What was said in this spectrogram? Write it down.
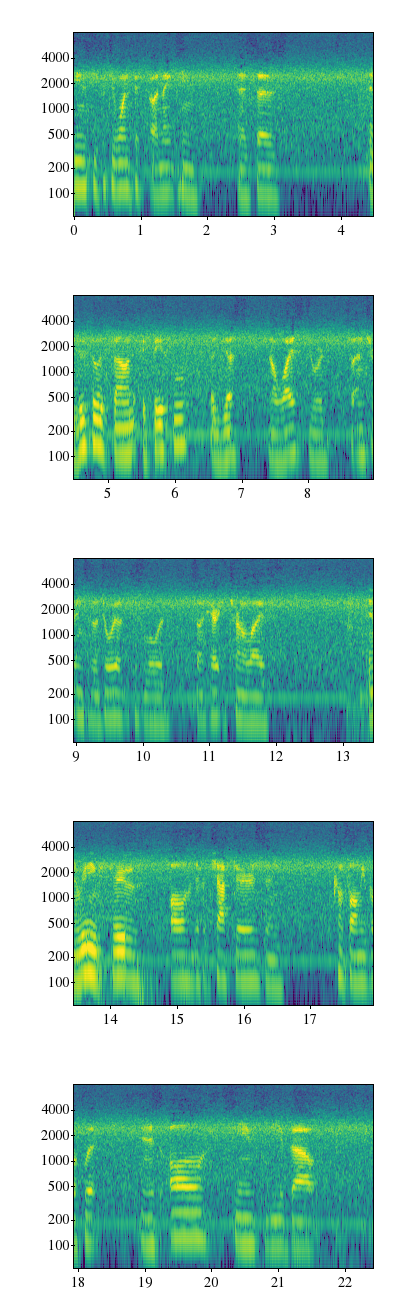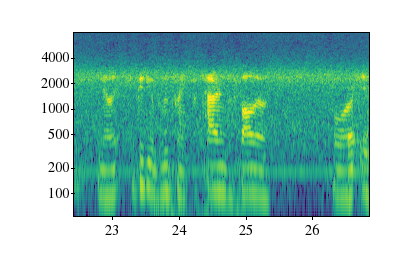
D&C 51, fif- uh, 19, and it says, And whoso is found a faithful, a just, and a wise steward shall enter into the joy of his Lord, shall inherit eternal life. And reading through all the different chapters and Come Follow Me booklet, and it's all seems to be about, you know, it gives you a blueprint, a pattern to follow for if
